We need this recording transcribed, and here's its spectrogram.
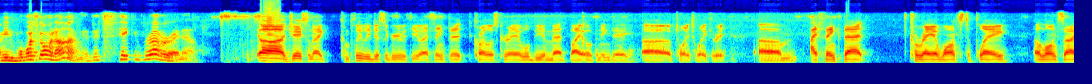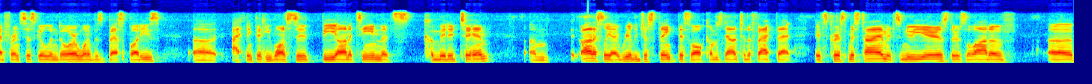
I mean, what's going on? It's taking forever right now. Uh, Jason, I completely disagree with you. I think that Carlos Correa will be a Met by opening day uh, of 2023. Um, I think that Correa wants to play alongside Francisco Lindor, one of his best buddies. Uh, I think that he wants to be on a team that's committed to him. Um, honestly, I really just think this all comes down to the fact that it's Christmas time, it's New Year's, there's a lot of uh,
